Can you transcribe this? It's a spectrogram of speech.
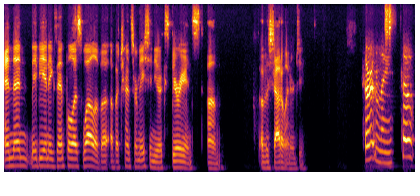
and then maybe an example as well of a of a transformation you experienced um, of the shadow energy. Certainly. So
